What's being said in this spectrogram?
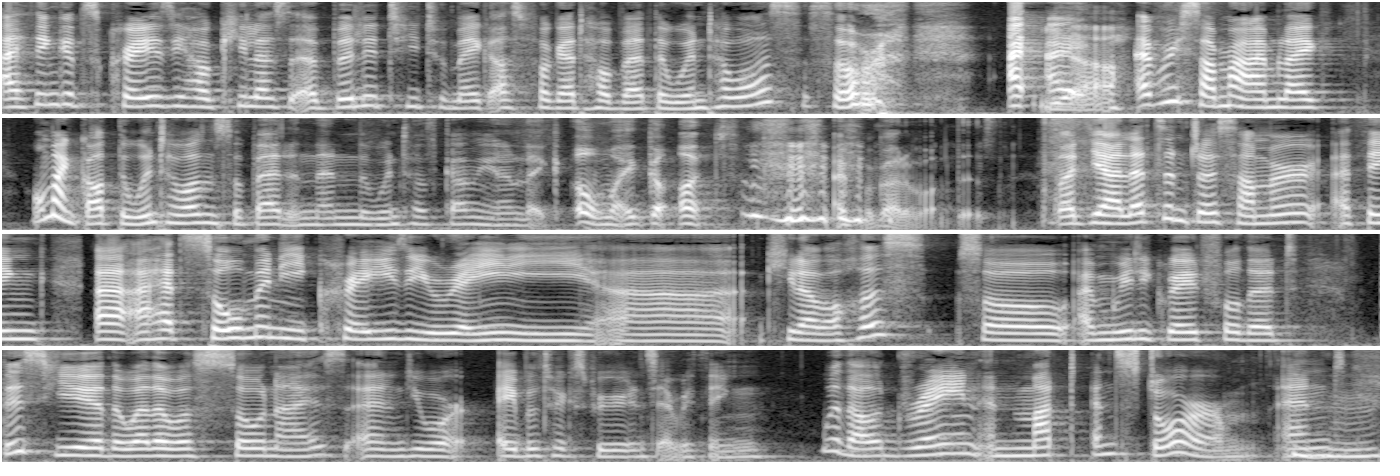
I think it's crazy how Kiel has the ability to make us forget how bad the winter was. So I, yeah. I every summer I'm like, oh my god, the winter wasn't so bad, and then the winter's coming, and I'm like, oh my god, I forgot about this. But yeah, let's enjoy summer. I think uh, I had so many crazy rainy uh, Kieler Woches, so I'm really grateful that this year the weather was so nice and you were able to experience everything without rain and mud and storm. And mm -hmm.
